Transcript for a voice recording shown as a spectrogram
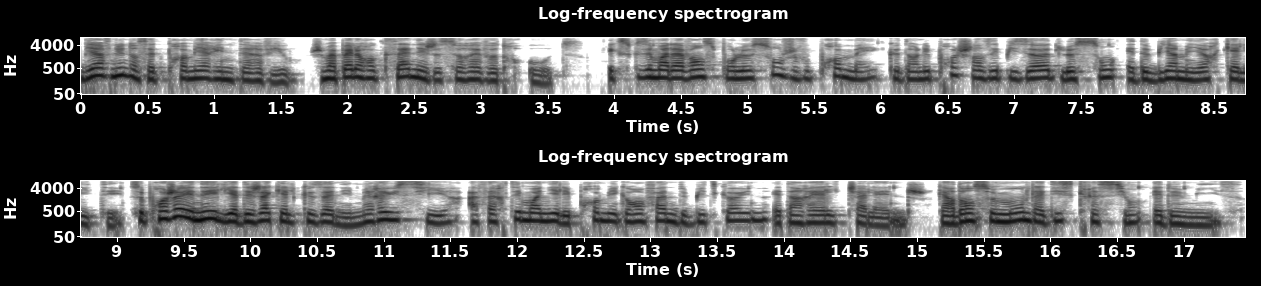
Bienvenue dans cette première interview. Je m'appelle Roxane et je serai votre hôte. Excusez-moi d'avance pour le son, je vous promets que dans les prochains épisodes, le son est de bien meilleure qualité. Ce projet est né il y a déjà quelques années, mais réussir à faire témoigner les premiers grands fans de Bitcoin est un réel challenge, car dans ce monde, la discrétion est de mise.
